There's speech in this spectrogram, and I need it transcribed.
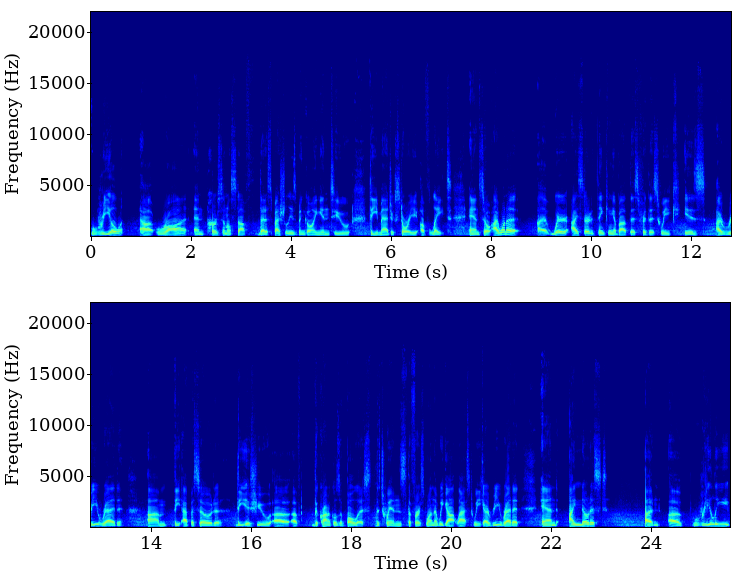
real uh, raw and personal stuff that especially has been going into the magic story of late. And so I want to where I started thinking about this for this week is I reread um, the episode, the issue uh, of the Chronicles of Bolas, the twins, the first one that we got last week. I reread it and I noticed a, a really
